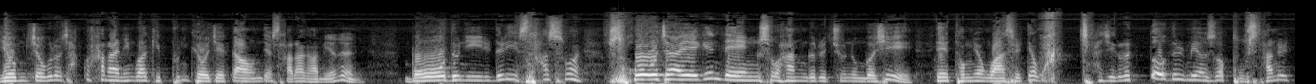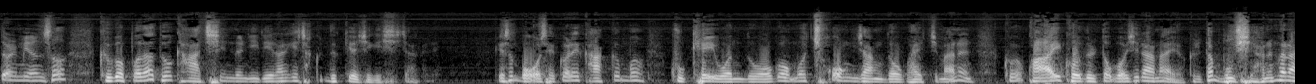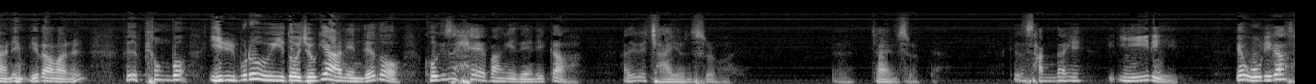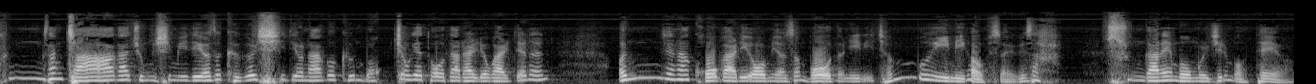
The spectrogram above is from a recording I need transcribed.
영적으로 자꾸 하나님과 깊은 교제 가운데 살아가면은 모든 일들이 사소한 소자에게 냉수 한 그릇 주는 것이 대통령 왔을 때 왁차지그로 떠들면서 부산을 떨면서 그것보다 더 가치 있는 일이라는 게 자꾸 느껴지기 시작해요. 그래서 모세거래 가끔 뭐 국회의원도 오고 뭐 총장도 오고 했지만은 그 과히 거들떠 보질 않아요. 그렇다 무시하는 건 아닙니다만은 그래서 평범 일부러 의도적이 아닌데도 거기서 해방이 되니까 아주 자연스러워요. 예, 자연스럽다. 그래서 상당히 이 일이 그러니까 우리가 항상 자아가 중심이 되어서 그걸 실현하고 그 목적에 도달하려고 할 때는 언제나 고갈이 오면서 모든 일이 전부 의미가 없어요. 그래서 순간에 머물지를 못해요.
